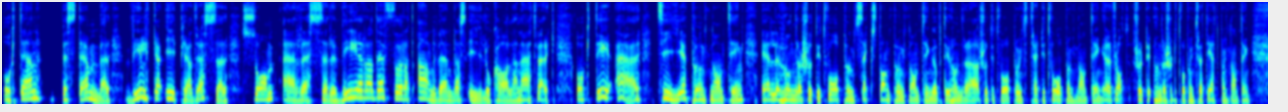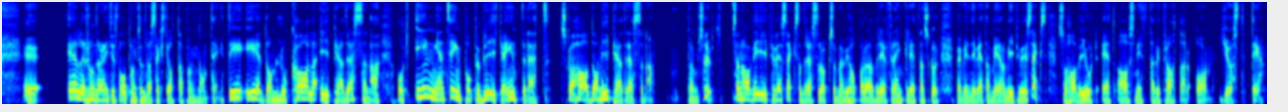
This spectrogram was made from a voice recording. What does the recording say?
och den bestämmer vilka IP-adresser som är reserverade för att användas i lokala nätverk. Och det är 10. någonting eller 172.16. någonting upp till 172.32. någonting, eller förlåt, 172.31. någonting. Eh, eller 192.168. någonting. Det är de lokala IP-adresserna och ingenting på publika internet ska ha de IP-adresserna. Punkt slut. Sen har vi IPv6-adresser också, men vi hoppar över det för enkelhetens skull. Men vill ni veta mer om IPv6 så har vi gjort ett avsnitt där vi pratar om just det.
